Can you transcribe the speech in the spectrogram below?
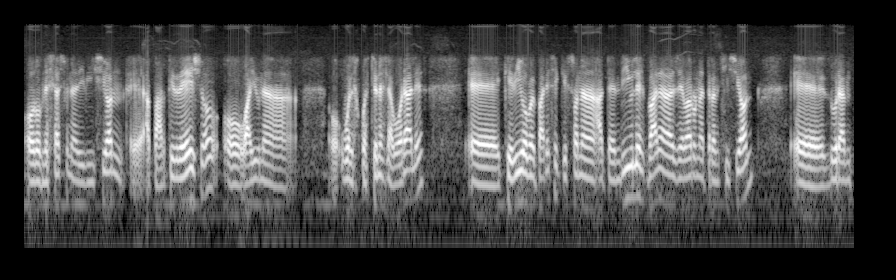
o donde se hace una división a partir de ello, o hay una o, en las cuestiones laborales, eh, que digo, me parece que son atendibles, van a llevar una transición. Eh, durante,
